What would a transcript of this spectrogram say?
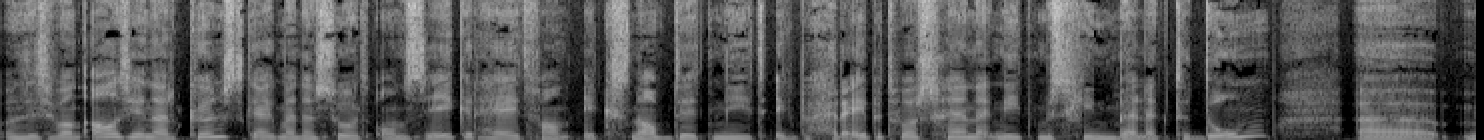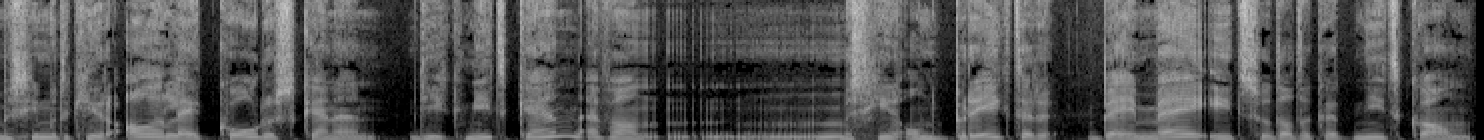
Want het van als je naar kunst kijkt met een soort onzekerheid van ik snap dit niet, ik begrijp het waarschijnlijk niet, misschien ben ik te dom, uh, misschien moet ik hier allerlei codes kennen die ik niet ken. En van, mm, misschien ontbreekt er bij mij iets zodat ik het niet kan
